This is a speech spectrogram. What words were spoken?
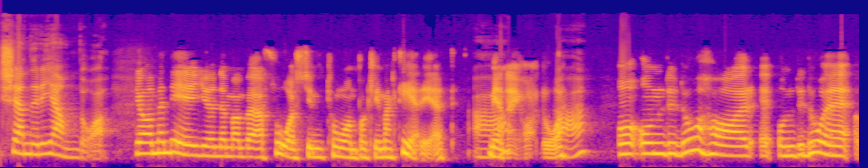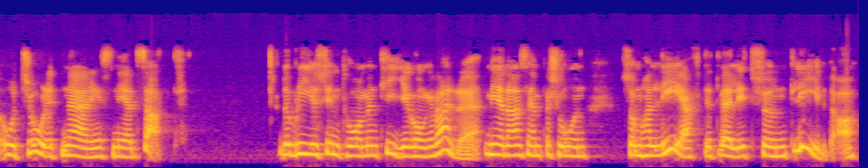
känner igen då? Ja, men det är ju när man börjar få symptom på klimakteriet, ja. menar jag då. Ja. Och om du då, har, om du då är otroligt näringsnedsatt, då blir ju symptomen tio gånger värre. Medan en person som har levt ett väldigt sunt liv då,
